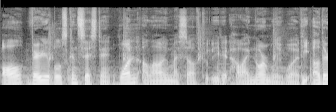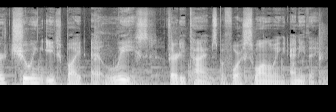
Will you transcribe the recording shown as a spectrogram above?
all variables consistent, one allowing myself to eat it how I normally would, the other chewing each bite at least 30 times before swallowing anything.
